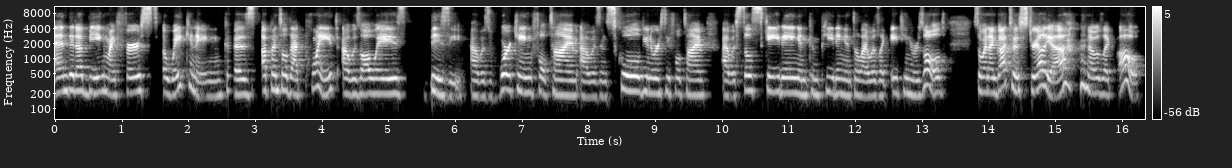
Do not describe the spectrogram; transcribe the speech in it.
ended up being my first awakening because up until that point i was always busy. I was working full time i was in school university full time i was still skating and competing until i was like 18 years old. So when i got to australia and i was like oh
